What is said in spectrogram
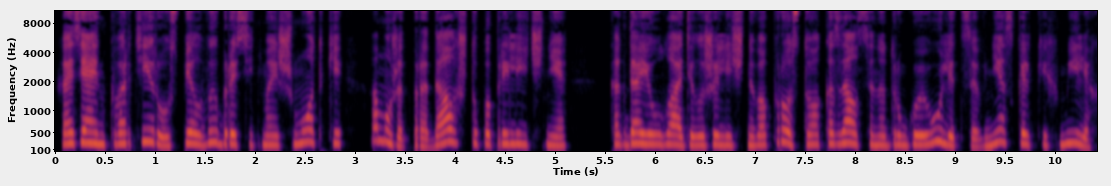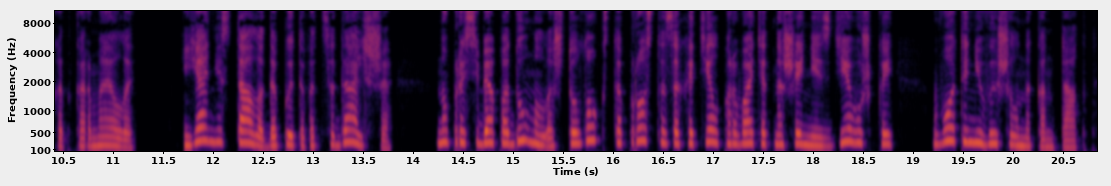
Хозяин квартиры успел выбросить мои шмотки, а может, продал что поприличнее. Когда я уладил жилищный вопрос, то оказался на другой улице в нескольких милях от Кармелы. Я не стала допытываться дальше, но про себя подумала, что Локста просто захотел порвать отношения с девушкой, вот и не вышел на контакт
